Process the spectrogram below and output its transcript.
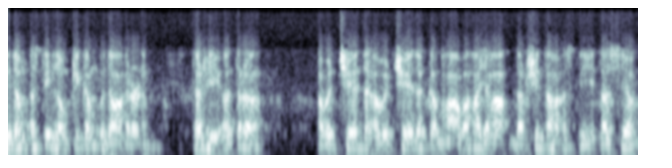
इदम् अस्ति लौकिकम् उदाहरणं तर्हि अत्र अवच्छेद, अवच्छेदकभावः यः दर्शितः अस्ति, तस्य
